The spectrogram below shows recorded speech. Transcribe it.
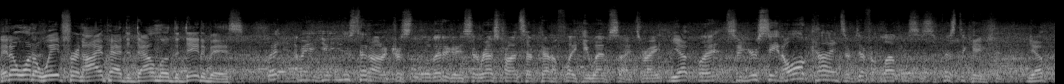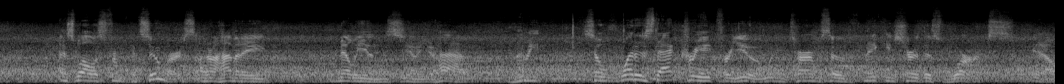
They don't want to wait for an iPad to download the database. But I mean, you, you just hit on it, Kris, a little bit ago. You said restaurants have kind of flaky websites, right? Yep. But, so you're seeing all kinds of different levels of sophistication, Yep. as well as from consumers. I don't know how many millions you know you have. I mean, so what does that create for you in terms of making sure this works? You know,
